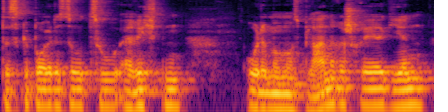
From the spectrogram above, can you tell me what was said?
das Gebäude so zu errichten. Oder man muss planerisch reagieren.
